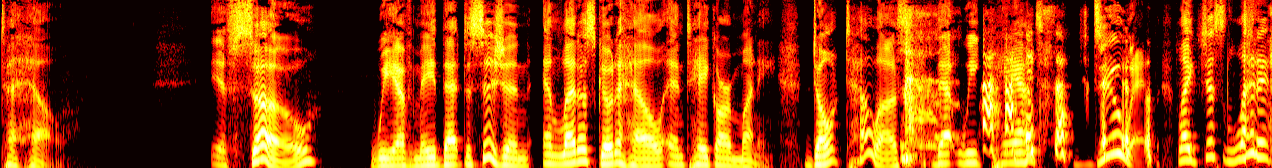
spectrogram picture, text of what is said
to hell? If so, we have made that decision and let us go to hell and take our money. Don't tell us that we can't so do it. Like, just let it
